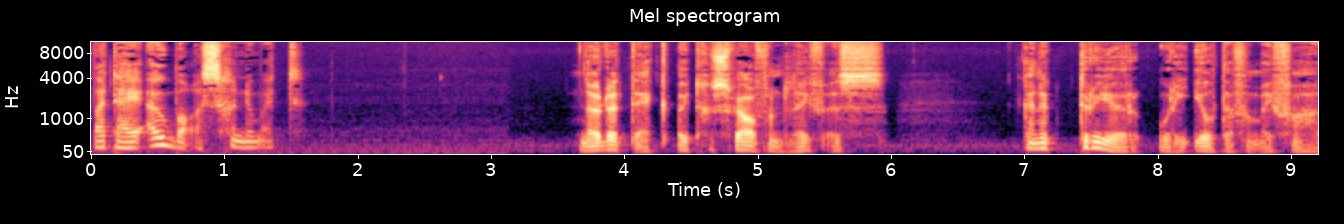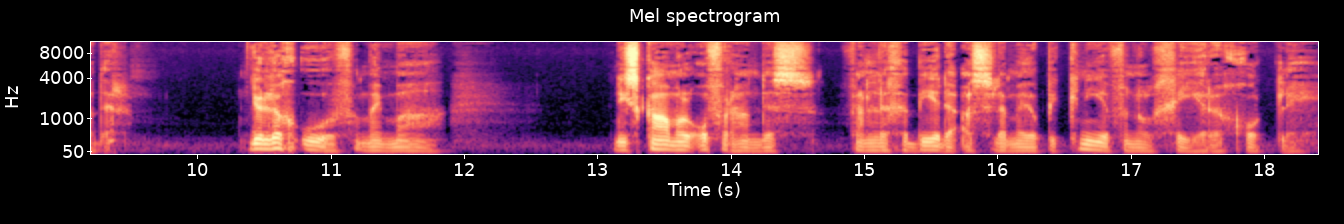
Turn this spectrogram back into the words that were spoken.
wat hy oubaas genoem het. Nou dat ek uitgeswel van lyf is, kan ek treur oor die eelte van my vader. Die ligoë van my ma. Die skamel offerhandes van hulle gebede as hulle my op die knieë van hul Here God lê.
